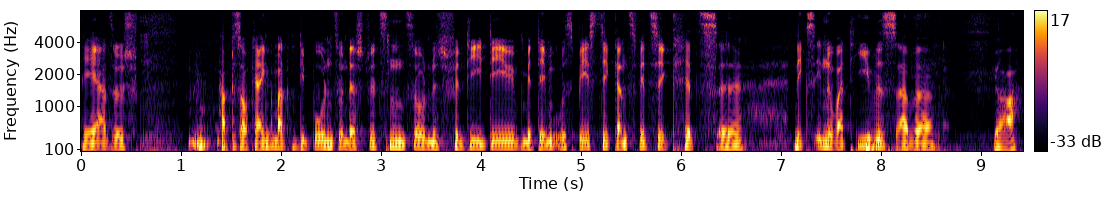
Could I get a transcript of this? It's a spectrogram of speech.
nee, also ich, habe das auch gern gemacht, um die Bohnen zu unterstützen und so. Und ich finde die Idee mit dem USB-Stick ganz witzig. Jetzt äh, nichts Innovatives, aber ja,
